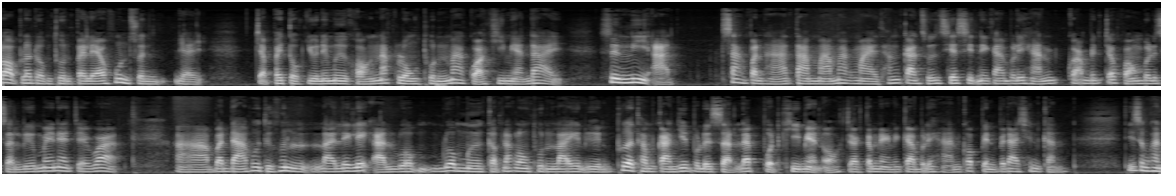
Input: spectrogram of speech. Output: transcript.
รอบระดมทุนไปแล้วหุ้นส่วนใหญ่ จะไปตกอยู่ในมือของนักลงทุนมากกว่าคีย์แมนได้ ซึ่งนี่อาจสร้างปัญหาตามมามากมาย ทั้งการสูญเสียสิทธิ์ในการบริหารความเป็นเจ้าของบริษัทหรือไม่แน่ใจว่า บรรดาผู้ถือหุ้นรายเล็กๆอาจรวมร่วมมือกับนักลงทุนรายอื่นๆ เพื่อทำการยึดบริษัทและปลด key man ออกจากตำแหน่งในการบริหารก็เป็นไปได้เช่นกัน ที่สำคัญ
